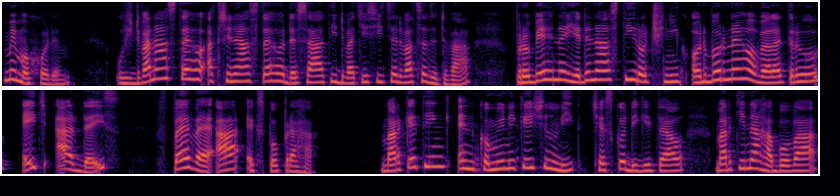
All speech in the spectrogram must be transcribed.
Mimochodem, už 12. a 13. 10. 2022 proběhne 11. ročník odborného veletrhu HR Days v PVA Expo Praha. Marketing and Communication Lead Česko Digital Martina Habová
